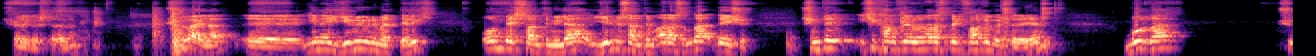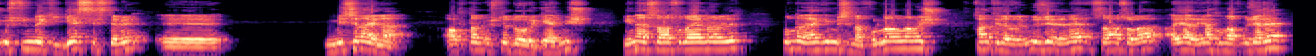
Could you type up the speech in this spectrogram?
Şöyle gösterelim. Şu raylar e, yine 20 milimetrelik 15 santim ile 20 santim arasında değişir. Şimdi iki cantilever'ın arasındaki farkı göstereceğim. Burada şu üstündeki GES sistemi e, misinayla alttan üste doğru gelmiş. Yine sağa sola ayarlanabilir. Bunda herhangi bir misina kullanılmamış. Cantilever'ın üzerine sağa sola ayar yapılmak üzere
